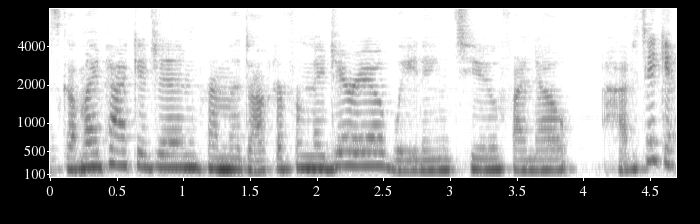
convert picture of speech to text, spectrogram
Just got my package in from the doctor from Nigeria, waiting to find out how to take it.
